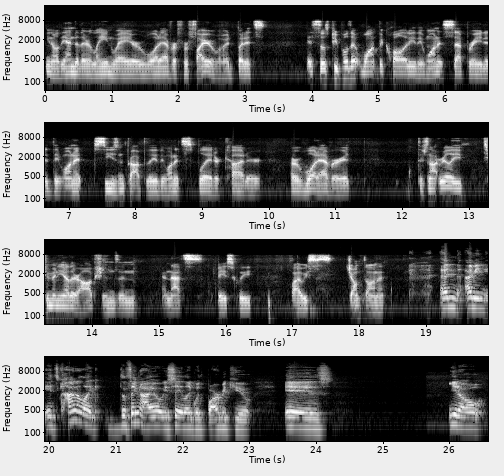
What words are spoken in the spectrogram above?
you know the end of their laneway or whatever for firewood, but it's it's those people that want the quality, they want it separated, they want it seasoned properly, they want it split or cut or or whatever. It there's not really too many other options, and and that's basically why we s- jumped on it. And I mean, it's kind of like the thing I always say, like with barbecue, is, you know,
